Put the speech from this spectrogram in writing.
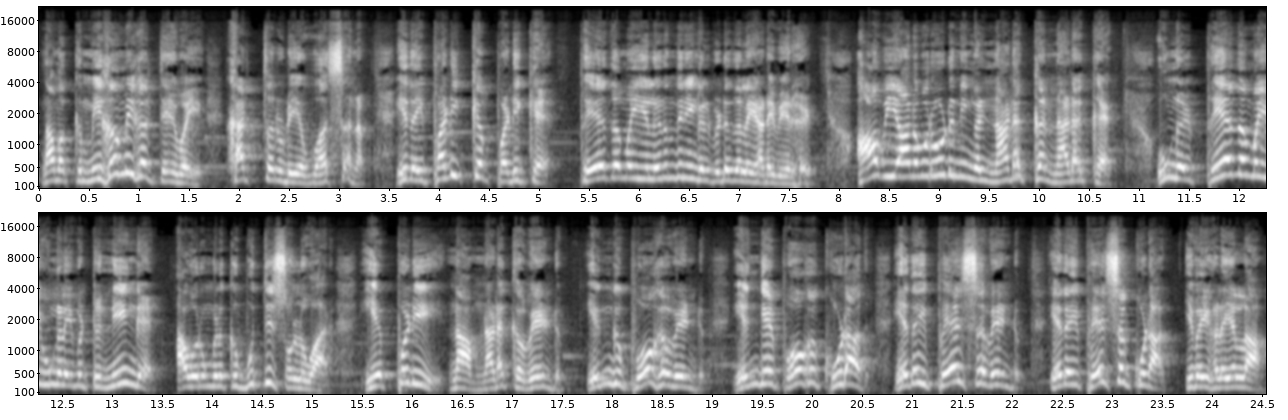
நமக்கு மிக மிக தேவை கர்த்தருடைய வசனம். இதை படிக்க படிக்க பேதமையிலிருந்து நீங்கள் விடுதலை அடைவீர்கள். ஆவியானவரோடு நீங்கள் நடக்க நடக்க. உங்கள் பேதமை உங்களை விட்டு நீங்க அவர் உங்களுக்கு புத்தி சொல்லுவார். எப்படி நாம் நடக்க வேண்டும்? எங்கு போக வேண்டும்? எங்கே போகக்கூடாது? எதை பேச வேண்டும்? எதை பேசக்கூடாது? இவைகளையெல்லாம்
